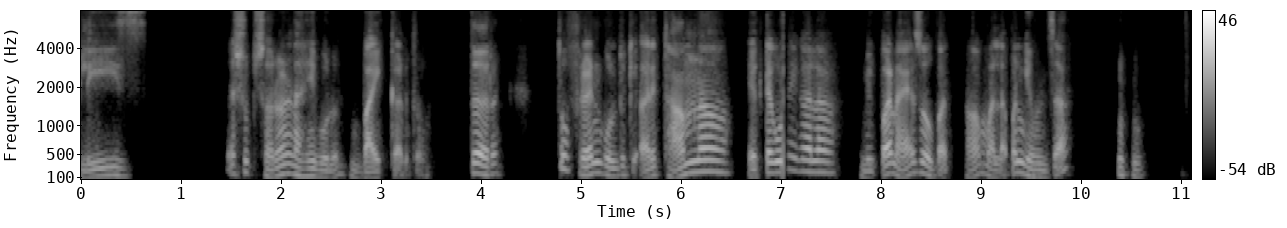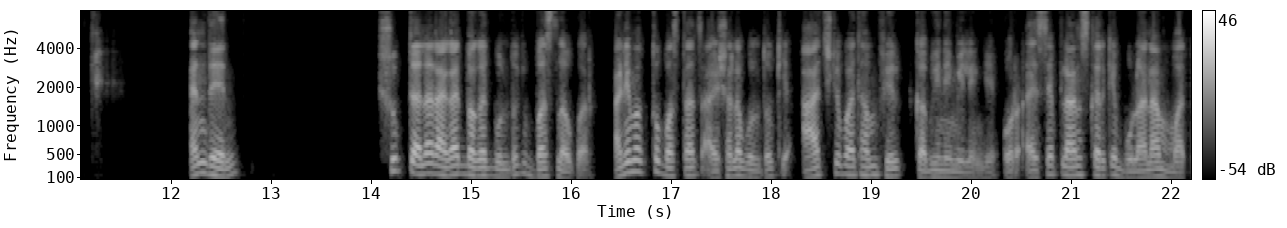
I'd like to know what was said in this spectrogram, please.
प्लीज तर शुभ सरळ नाही बोलून बाईक काढतो. तर तो फ्रेंड बोलतो की अरे थांब ना एकटा कुठे निघाला? मी पण आहे सोबत. हा मला पण घेऊन जा. अँड देन शुभ त्याला रागात बघत बोलतो की, बस लवकर. आणि मग तो बसताच आयशाला बोलतो कि, आज के बाद हम फिर कभी नहीं मिलेंगे. और ऐसे प्लान्स करके बुलाना मत.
